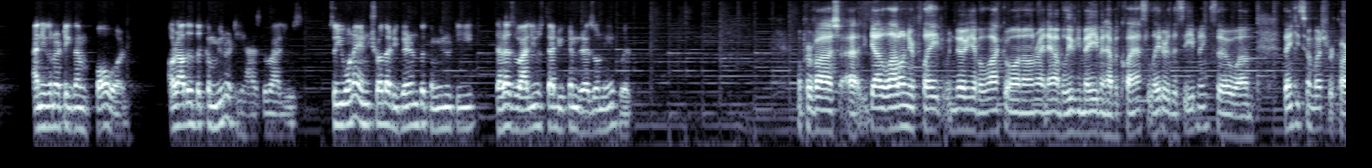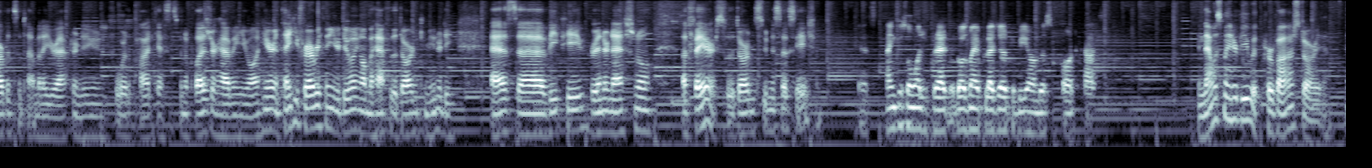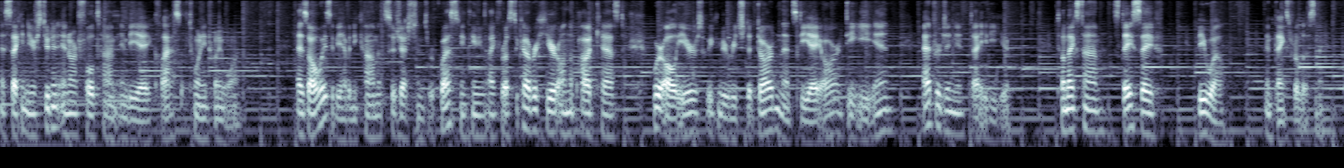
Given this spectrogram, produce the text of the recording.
and you're going to take them forward, or rather, the community has the values so you want to ensure that you get into the community that has values that you can resonate with. Well, Pravaj, uh, you've got a lot on your plate. We know you have a lot going on right now. I believe you may even have a class later this evening. So, um, thank you so much for carving some time out of your afternoon for the podcast. It's been a pleasure having you on here. And thank you for everything you're doing on behalf of the Darden community as uh, VP for International Affairs for the Darden Student Association. Yes, thank you so much, Brett. It was my pleasure to be on this podcast. And that was my interview with Pravaj Daria, a second year student in our full time MBA class of 2021. As always, if you have any comments, suggestions, requests, anything you'd like for us to cover here on the podcast, we're all ears. We can be reached at Darden, that's D A R D E N, at virginia.edu. Till next time, stay safe, be well, and thanks for listening.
